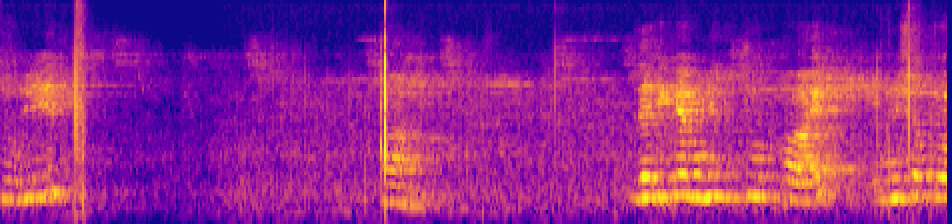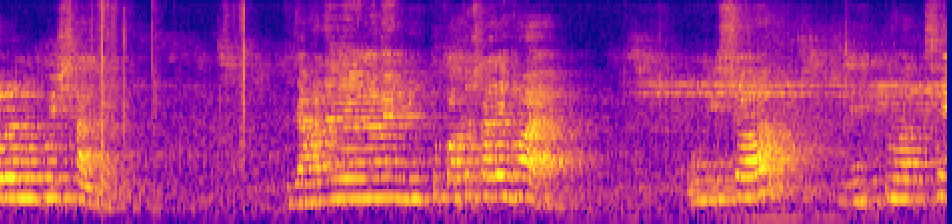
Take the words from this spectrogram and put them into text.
শহীদ হন মৃত্যু হয় উনিশশো চৌরানব্বই সালে। জাহানের মৃত্যু কত সালে হয়? উনিশশো মৃত্যু হচ্ছে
